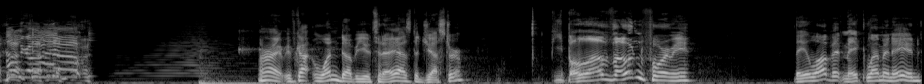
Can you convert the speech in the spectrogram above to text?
thank you. Oh. All right, we've got one W today as the jester. People love voting for me. They love it. Make lemonade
